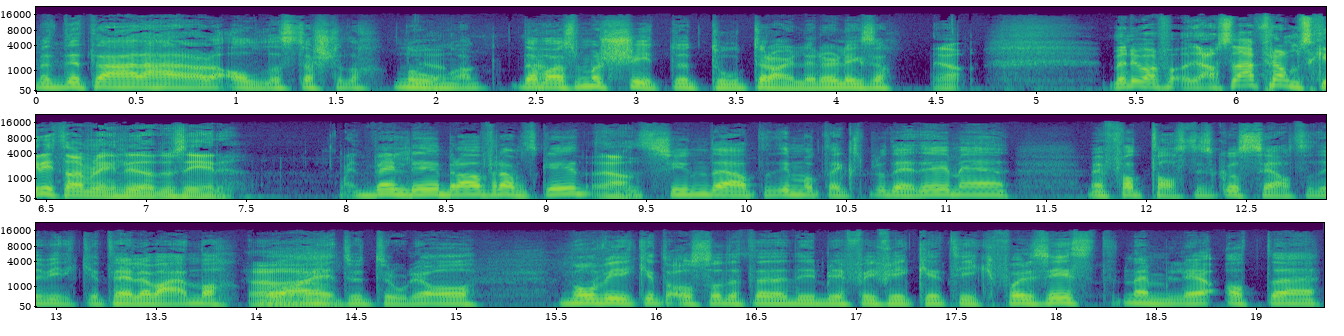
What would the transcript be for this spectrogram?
Men dette her, her er det aller største, da. Noen gang. Det var som å skyte ut to trailere, liksom. Ja. Men i hvert fall, ja, så det er framskritt, er vel egentlig det du sier. Veldig bra framskritt. Ja. Synd det at de måtte eksplodere, men, men fantastisk å se at det virket hele veien. da Det var helt utrolig. Og nå virket også dette de fikk kritikk for sist, nemlig at eh,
